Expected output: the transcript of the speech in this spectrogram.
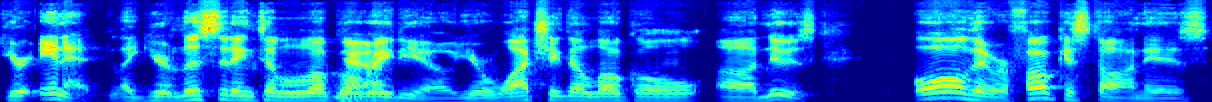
you're in it, like you're listening to the local yeah. radio, you're watching the local uh, news. All they were focused on is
